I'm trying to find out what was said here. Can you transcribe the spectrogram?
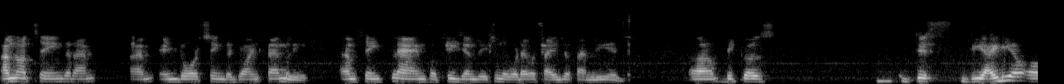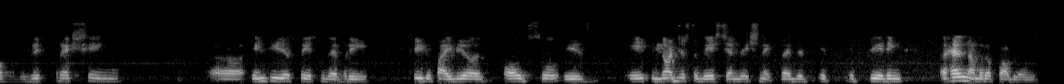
I'm not saying that I'm I'm endorsing the joint family. I'm saying plan for three generations or whatever size your family is, uh, because this the idea of refreshing uh, interior spaces every three to five years also is a, not just a waste generation exercise, it's, it's, it's creating a hell number of problems.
